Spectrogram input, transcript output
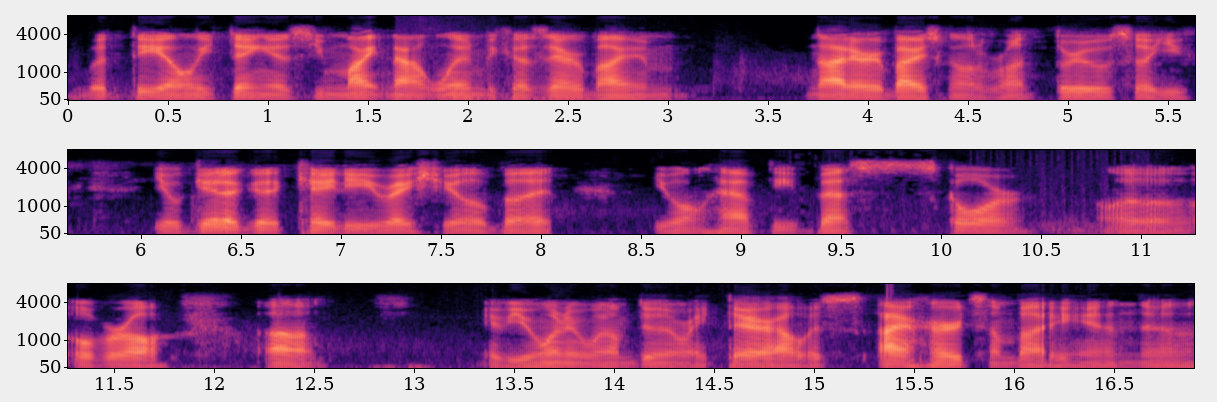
but the only thing is you might not win because everybody, not everybody's going to run through, so you you'll get a good KD ratio, but you won't have the best score uh, overall. Um, if you're wondering what I'm doing right there, I was I heard somebody and uh,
